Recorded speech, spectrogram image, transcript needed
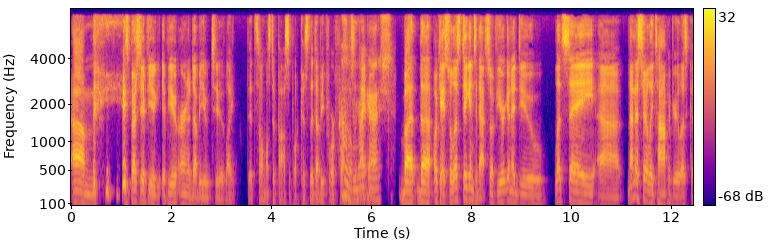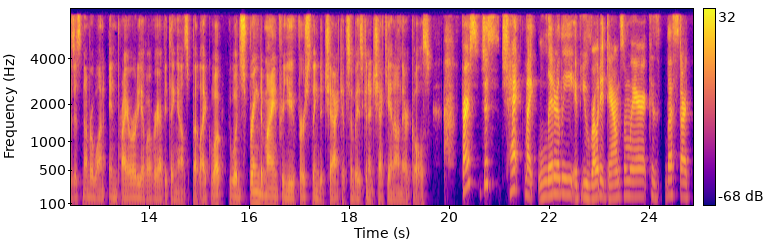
um, especially if you if you earn a W two like it's almost impossible because the W4 form oh, is a nightmare. Gosh. But the okay, so let's dig into that. So if you're gonna do, let's say, uh, not necessarily top of your list because it's number one in priority of over everything else, but like what would spring to mind for you first thing to check if somebody's gonna check in on their goals? first just check like literally if you wrote it down somewhere because let's start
